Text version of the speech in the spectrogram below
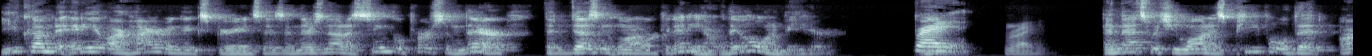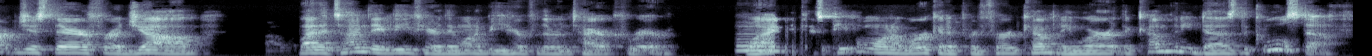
you come to any of our hiring experiences, and there's not a single person there that doesn't want to work at Any Hour. They all want to be here. Right. Right. Right. And that's what you want is people that aren't just there for a job. By the time they leave here, they want to be here for their entire career. Mm. Why? Because people want to work at a preferred company where the company does the cool stuff.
